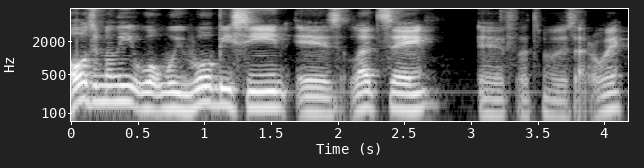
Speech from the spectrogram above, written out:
Ultimately, what we will be seeing is, let's say, if let's move this out of the way.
